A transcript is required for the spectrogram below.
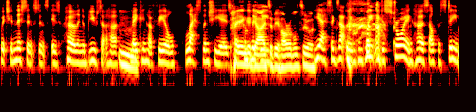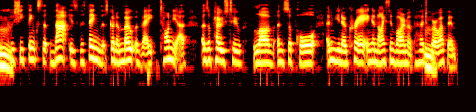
which in this instance is hurling abuse at her, making her feel less than she is, Mm. Paying a guy to be horrible to her. Yes, exactly. And completely destroying her self esteem Mm. because she thinks that that is the thing that's going to motivate Tonya as opposed to love and support and, you know, creating a nice environment for her to Mm. grow up in.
